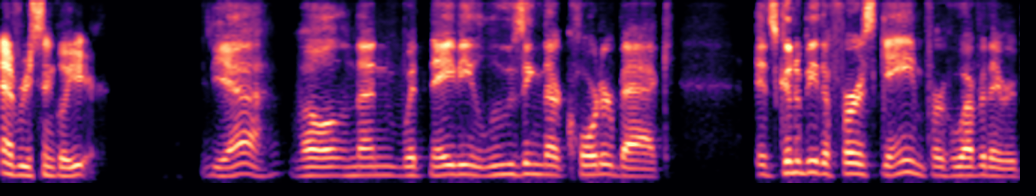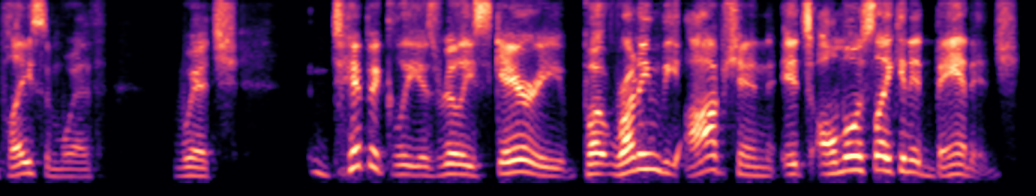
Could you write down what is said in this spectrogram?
every single year? Yeah. Well, and then with Navy losing their quarterback, it's going to be the first game for whoever they replace him with, which typically is really scary. But running the option, it's almost like an advantage.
